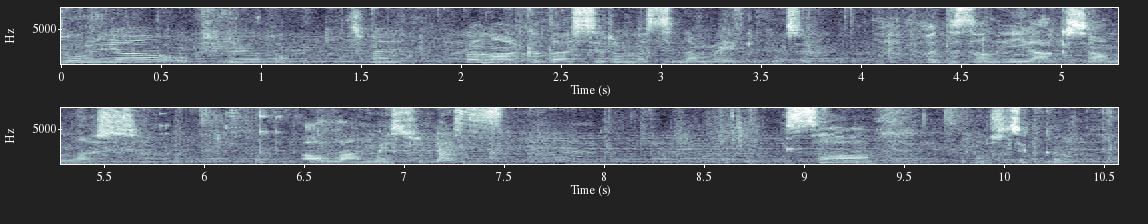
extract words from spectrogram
Dur ya oturuyorduk gitme. Ben arkadaşlarımla sinemaya gideceğim. Hadi sana iyi akşamlar. Allah mesul etsin. Sağ ol. Hoşça kal.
